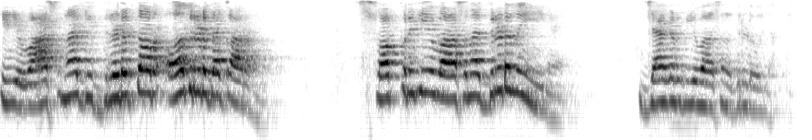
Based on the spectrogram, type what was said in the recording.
कि वासना की दृढ़ता और अदृढ़ता कारण स्वप्न की वासना दृढ़ नहीं है, जागृत की वासना दृढ़ हो जाती है।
